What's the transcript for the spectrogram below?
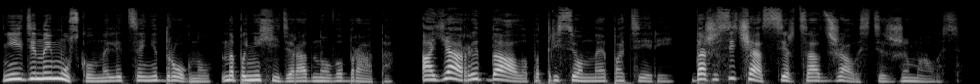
Ни единый мускул на лице не дрогнул на панихиде родного брата. А я рыдала, потрясенная потерей. Даже сейчас сердце от жалости сжималось.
